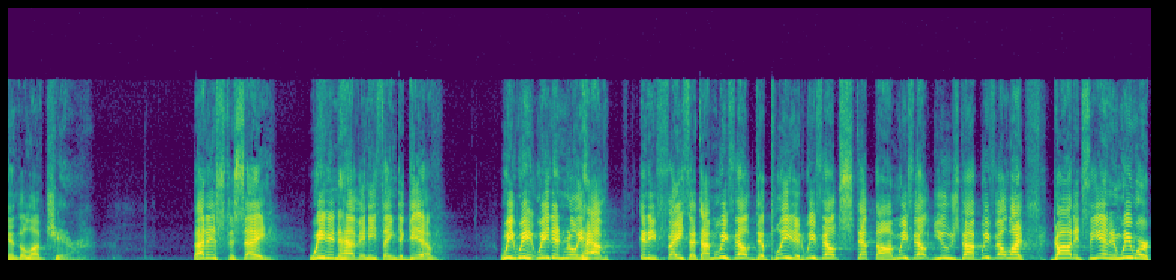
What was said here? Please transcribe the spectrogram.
in the love chair. That is to say, we didn't have anything to give. We, we, we didn't really have any faith at that time. We felt depleted. We felt stepped on. We felt used up. We felt like, God, it's the end. And we were,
